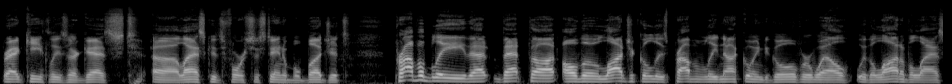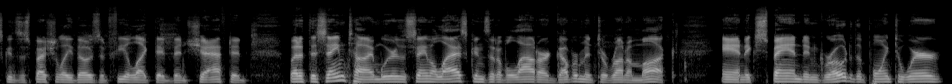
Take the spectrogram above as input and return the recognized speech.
Brad Keithley is our guest. Uh, Alaskans for Sustainable Budgets. Probably that that thought, although logical, is probably not going to go over well with a lot of Alaskans, especially those that feel like they've been shafted. But at the same time, we're the same Alaskans that have allowed our government to run amok and expand and grow to the point to where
